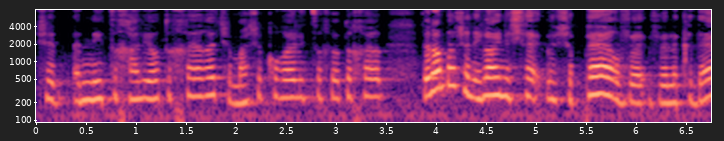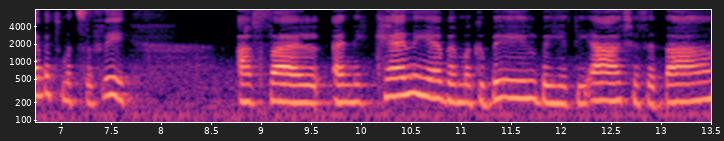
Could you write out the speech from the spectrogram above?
שאני צריכה להיות אחרת, שמה שקורה לי צריך להיות אחרת. זה לא אומר שאני לא אנסה לשפר ו- ולקדם את מצבי, אבל אני כן אהיה במקביל בידיעה שזה בא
